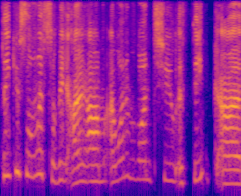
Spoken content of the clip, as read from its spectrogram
Thank you so much, Sophie. I um I want to move on to I think uh,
